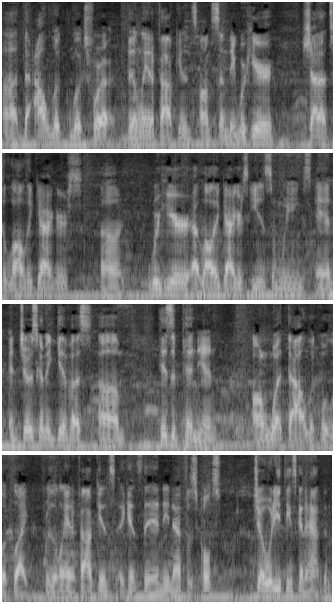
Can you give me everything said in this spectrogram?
uh, the outlook looks for the Atlanta Falcons on Sunday. We're here. Shout out to Lollygaggers. Uh, we're here at Lollygaggers eating some wings, and and Joe's gonna give us um, his opinion on what the outlook will look like for the Atlanta Falcons against the Indianapolis Colts. Joe, what do you think is gonna happen?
